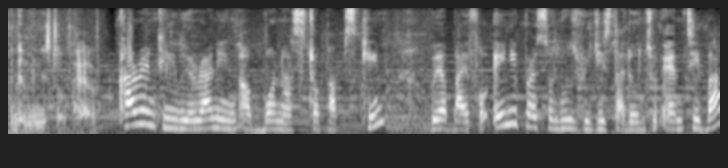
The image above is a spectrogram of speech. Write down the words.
with the Minister of Health. Currently, we're running a bonus top-up scheme whereby for any person who's registered onto M-TIBA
